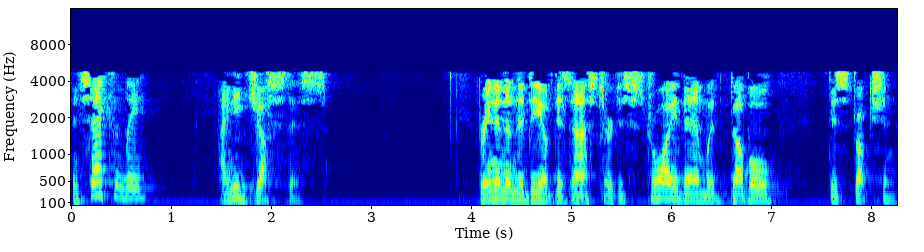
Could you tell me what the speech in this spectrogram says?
And secondly, I need justice. Bring in the day of disaster, destroy them with double destruction.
